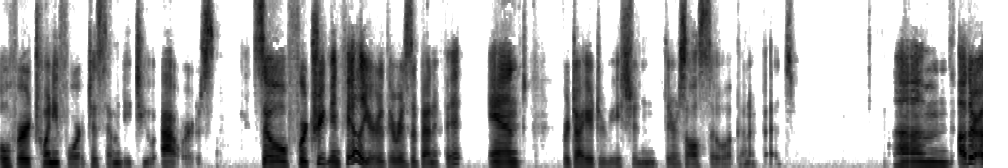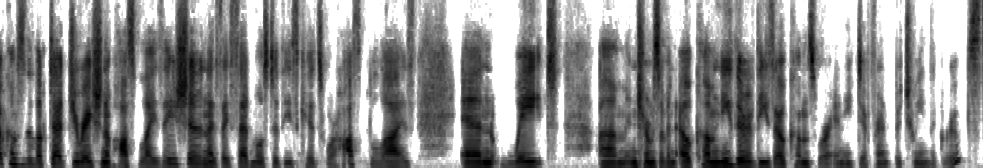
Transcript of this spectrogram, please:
over 24 to 72 hours. So for treatment failure, there is a benefit, and for diet duration, there's also a benefit. Um, other outcomes they looked at duration of hospitalization. As I said, most of these kids were hospitalized, and weight. Um, in terms of an outcome, neither of these outcomes were any different between the groups,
